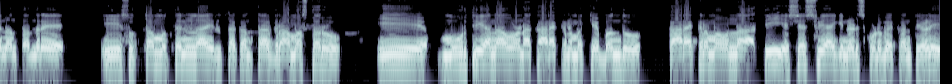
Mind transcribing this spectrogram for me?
ಏನಂತಂದ್ರೆ, ಈ ಸುತ್ತಮುತ್ತಲಿನ ಇರ್ತಕ್ಕಂಥ ಗ್ರಾಮಸ್ಥರು ಈ ಮೂರ್ತಿ ಅನಾವರಣ ಕಾರ್ಯಕ್ರಮಕ್ಕೆ ಬಂದು ಕಾರ್ಯಕ್ರಮವನ್ನ ಅತಿ ಯಶಸ್ವಿಯಾಗಿ ನಡೆಸ್ಕೊಡ್ಬೇಕಂತ ಹೇಳಿ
